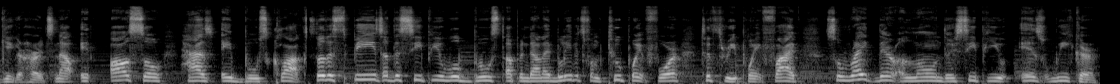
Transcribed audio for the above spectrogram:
gigahertz. Now it also has a boost clock. So the speeds of the CPU will boost up and down. I believe it's from 2.4 to 3.5. So right there alone, their CPU is weaker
